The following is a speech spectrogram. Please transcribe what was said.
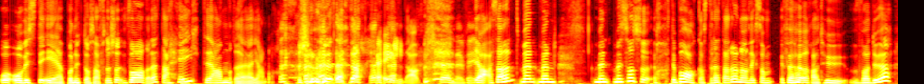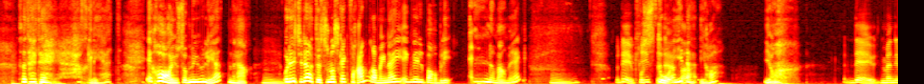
Og, og hvis det er på nyttårsaften, så varer dette helt til 2. januar. Skjønner du? Det tar helt av. Den er fin. Ja, sant? Men, men, men, men sånn så Tilbake til dette, da, når liksom jeg får høre at hun var død, så tenkte jeg herlighet. Jeg har jo så muligheten her. Mm. Og det er ikke det at så nå skal jeg forandre meg. Nei, jeg vil bare bli enda mer meg. Og det er jo Og krise, stå det. i det. Ja. Ja. det jo, men,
